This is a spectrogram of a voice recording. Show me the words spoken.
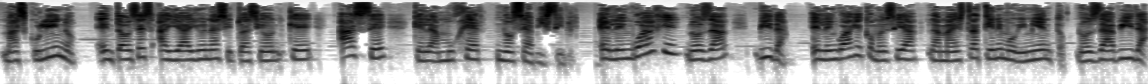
masculino. Entonces ahí hay una situación que hace que la mujer no sea visible. El lenguaje nos da vida. El lenguaje, como decía la maestra, tiene movimiento, nos da vida,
